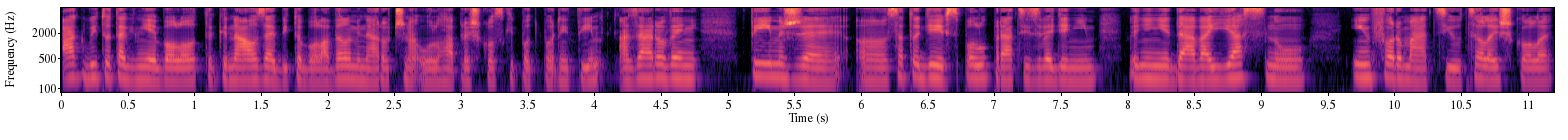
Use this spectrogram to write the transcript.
ak by to tak nebolo, tak naozaj by to bola veľmi náročná úloha pre školský podporný tým. A zároveň tým, že e, sa to deje v spolupráci s vedením, vedenie dáva jasnú informáciu celej škole,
